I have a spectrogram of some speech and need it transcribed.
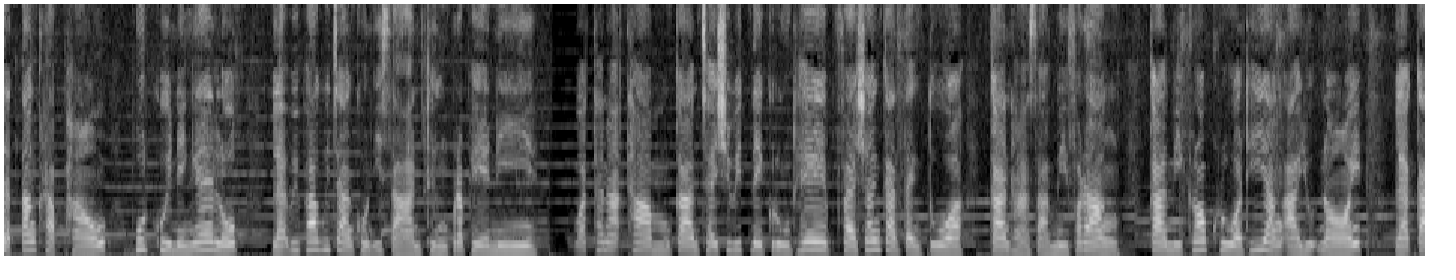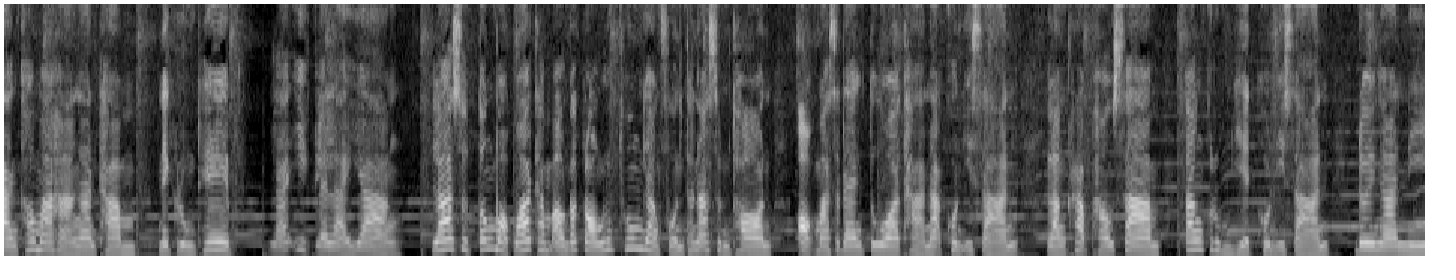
จัดตั้งคลับเฮาพูดคุยในแง่ลบ และวิพากษ์วิจารณ์คนอีสานถึงประเพณี วัฒนธรรม การใช้ชีวิตในกรุงเทพ แฟชั่นการแต่งตัว การหาสามีฝรั่ง การมีครอบครัวที่ยังอายุน้อย และการเข้ามาหางานทำในกรุงเทพ และอีกหลาย ๆ อย่าง ล่าสุดต้องบอกว่าทำเอานักร้องลูกทุ่งอย่างฝนธนสุนทร ออกมาแสดงตัวฐานะคนอีสาน หลังคลับเฮาส์ซาม ตั้งกลุ่มเหยียดคนอีสาน โดยงานนี้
